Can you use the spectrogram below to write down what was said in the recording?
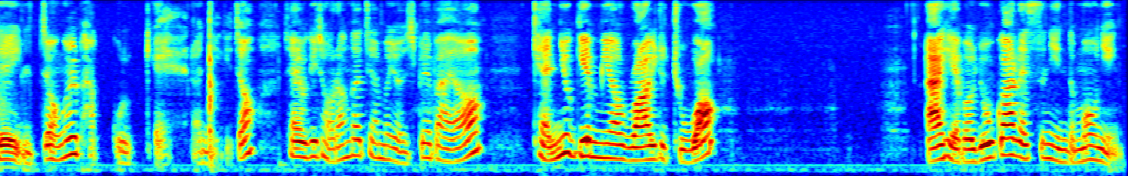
내 일정을 바꿀게 라는 얘기죠. 자, 여기 저랑 같이 한번 연습해 봐요. Can you give me a ride to work? I have a yoga lesson in the morning.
